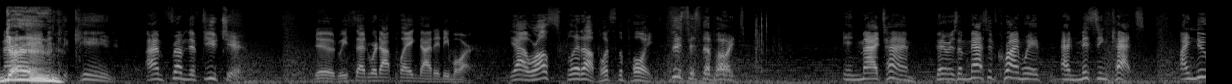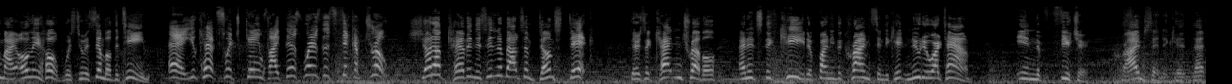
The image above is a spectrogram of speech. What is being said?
Gang. The king. I'm from the future. Dude, we said we're not playing that anymore. Yeah, we're all split up. What's the point? This is the point. In my time, there is a massive crime wave and missing cats. I knew my only hope was to assemble the team. Hey, you can't switch games like this. Where's the stick of truth? Shut up, Kevin. This isn't about some dumb stick. There's a cat in trouble, and it's the key to finding the crime syndicate new to our town. In the future. Crime syndicate? That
